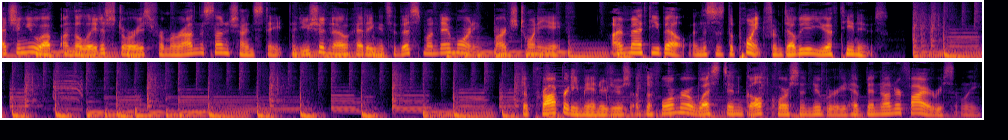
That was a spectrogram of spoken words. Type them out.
catching you up on the latest stories from around the Sunshine State that you should know heading into this Monday morning, March 28th. I'm Matthew Bell, and this is The Point from WUFT News. The property managers of the former West End Golf Course in Newberry have been under fire recently.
